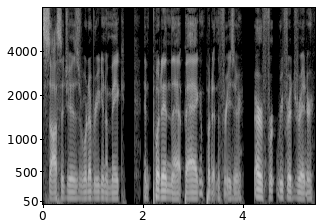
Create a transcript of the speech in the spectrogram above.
sausages or whatever you're going to make and put in that bag and put it in the freezer or refrigerator?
